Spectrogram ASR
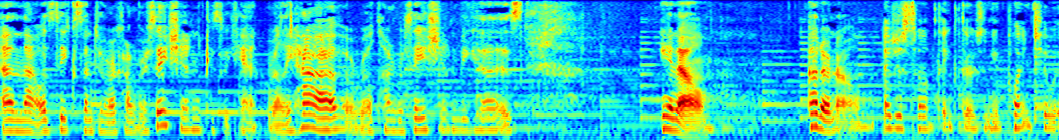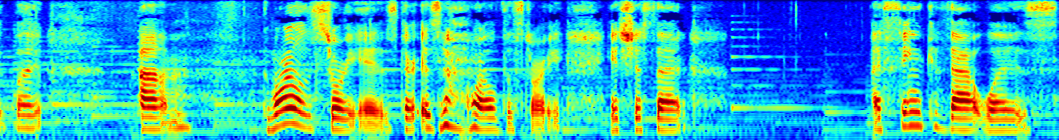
And that was the extent of our conversation because we can't really have a real conversation because, you know, I don't know. I just don't think there's any point to it. But um, the moral of the story is there is no moral of the story. It's just that I think that was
